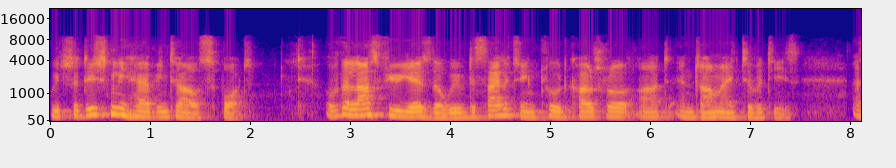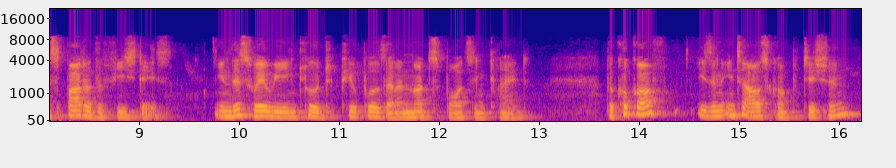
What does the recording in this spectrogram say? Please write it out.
we traditionally have inter-house sport. Over the last few years, though, we've decided to include cultural, art, and drama activities as part of the feast days. In this way, we include pupils that are not sports inclined. The cook off is an inter house competition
